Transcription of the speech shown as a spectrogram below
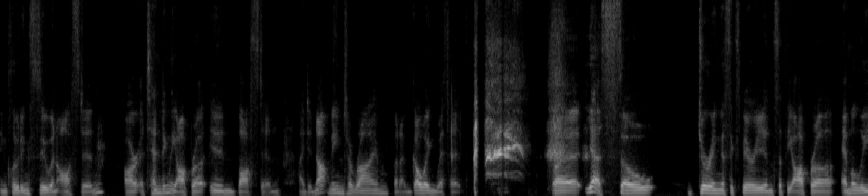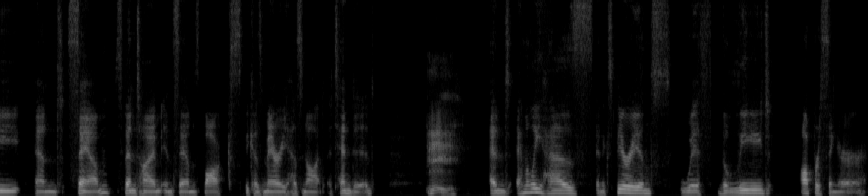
including Sue and Austin, are attending the opera in Boston. I did not mean to rhyme, but I'm going with it. but yes, so during this experience at the opera, Emily and Sam spend time in Sam's box because Mary has not attended Hmm. and Emily has an experience with the lead opera singer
